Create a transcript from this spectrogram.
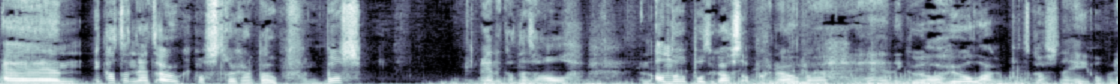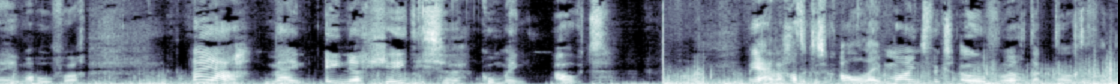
En ik had het net ook. Ik was terug aan het lopen van het bos. En ik had net al een andere podcast opgenomen. En ik wil al heel lang een podcast opnemen over, nou ja, mijn energetische coming out. Maar ja, daar had ik dus ook allerlei mindfucks over. Dat ik dacht van,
